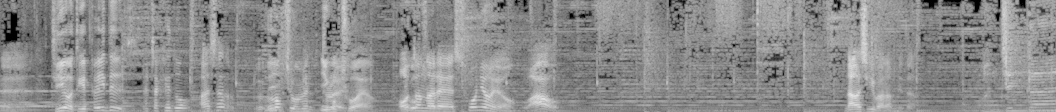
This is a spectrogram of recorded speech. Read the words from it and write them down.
네. 뒤에 어떻게 fade 살짝 해도 아, 생 음악지 오면 이곡 들어야죠. 좋아요. 어떤. 날의 소녀요. wow. 나가시기 바랍니다. 언젠가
